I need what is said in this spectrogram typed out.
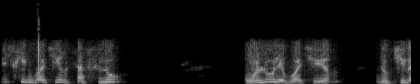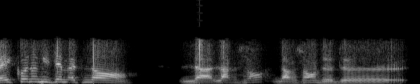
Puisqu'une voiture, ça se loue. On loue les voitures. Donc tu vas économiser maintenant l'argent, l'argent de, de,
